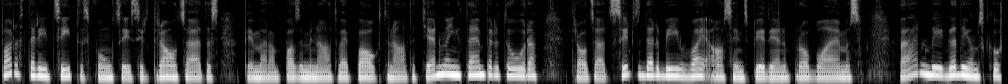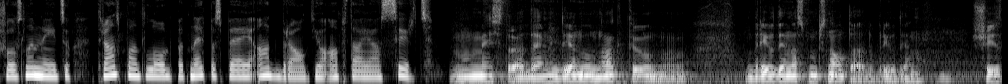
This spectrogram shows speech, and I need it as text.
parasti arī citas funkcijas ir traucētas, piemēram, pazemināta vai paaugstināta ķermeņa temperatūra, traucēta sirdsdarbība vai asinsspiediena problēmas. Pērn bija gadījums, ka šo slimnīcu transplantologi pat nepaspēja atbraukt, jo apstājās sirds. Mēs strādājam dienu un nakti. Un Brīvdienas mums nav tādu brīvdienu. Šīs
